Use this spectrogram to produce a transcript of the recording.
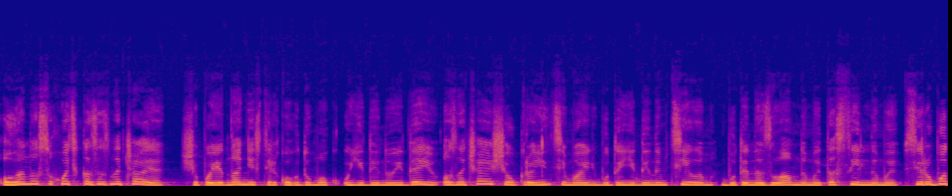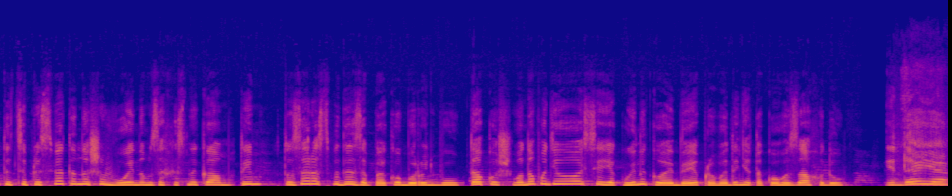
Олена Сухоцька зазначає, що поєднання стількох думок у єдину ідею означає, що українці мають бути єдиним цілим, бути незламними та сильними. Всі роботи це присвята нашим воїнам-захисникам, тим, хто зараз веде запеклу боротьбу. Також вона поділилася, як виникла ідея проведення такого заходу. Ідея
